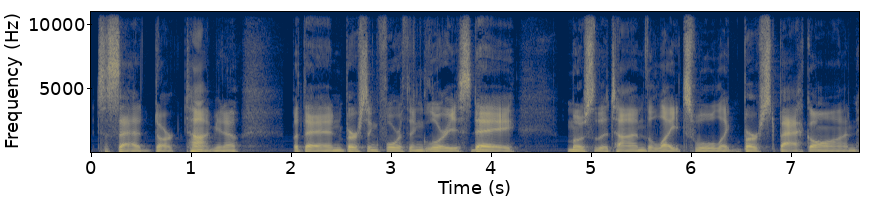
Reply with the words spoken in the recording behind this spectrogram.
it's a sad, dark time, you know. But then bursting forth in glorious day, most of the time the lights will like burst back on,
